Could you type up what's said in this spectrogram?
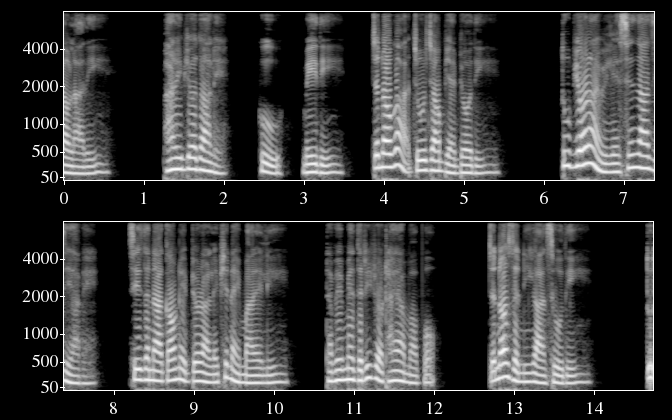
ရောက်လာသည်။ဘာတွေပြောသားလဲဟုမေးသည်ကျွန်တော်ကအကျိုးအကြောင်းပြန်ပြောသည်။ "तू ပြောတာတွေလည်းစဉ်းစားစရာပဲ။ စေတနာကောင်းတဲ့ပြောတာလည်းဖြစ်နိုင်ပါတယ်လေ။ဒါပေမဲ့တတိတော်ထားရမှာပေါ့။ကျွန်တော်ဇနီးကဆိုသည်။ "तू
